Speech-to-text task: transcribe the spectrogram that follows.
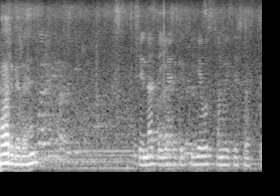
है। कुठार के रहे। सेना तैयार करती है उस समय के शस्त्र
